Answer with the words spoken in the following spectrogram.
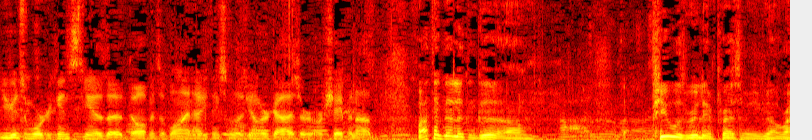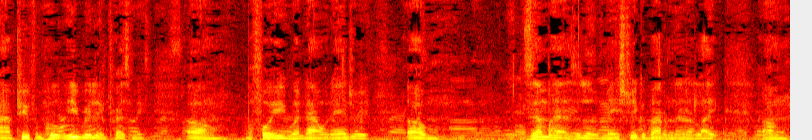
You're getting some work against you know the, the offensive line. How do you think some of those younger guys are, are shaping up? Well, I think they're looking good. Um, Pugh was really impressed me. You know, Ryan Pugh from Hoover, he really impressed me um, before he went down with injury. Um, Ziemba has a little mean streak about him that I like. Um,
